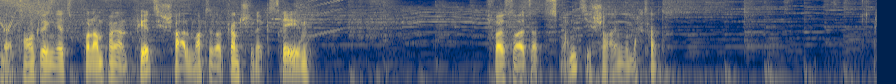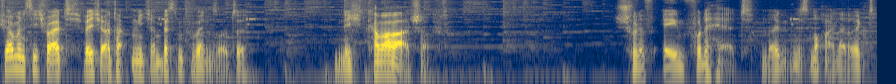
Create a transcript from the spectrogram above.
Ja, Zonkling jetzt von Anfang an 40 Schaden macht, das auch ganz schön extrem. Ich weiß nur, als er 20 Schaden gemacht hat. Ich war mir nicht weit, welche Attacken ich am besten verwenden sollte. Nicht Kameradschaft. Should have aim for the head. Und da hinten ist noch einer direkt.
